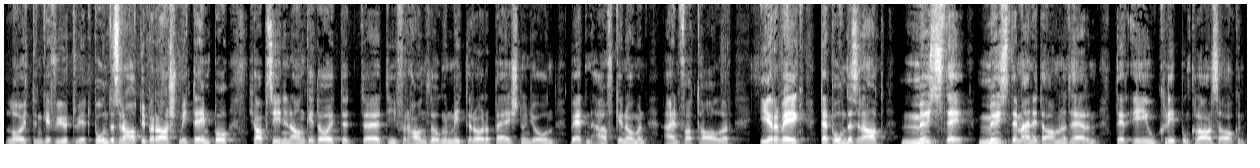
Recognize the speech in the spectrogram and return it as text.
Leuten geführt wird. Bundesrat überrascht mit Tempo. Ich habe es Ihnen angedeutet, äh, die Verhandlungen mit der Europäischen Union werden aufgenommen. Ein fataler Irrweg. Der Bundesrat müsste, müsste, meine Damen und Herren, der EU klipp und klar sagen,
